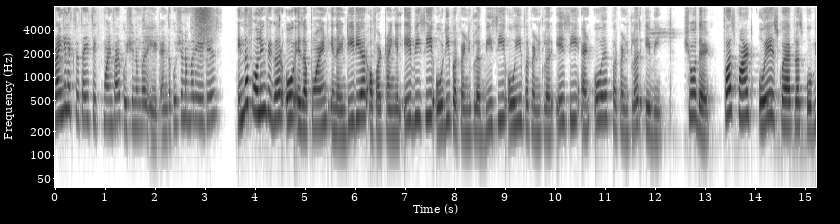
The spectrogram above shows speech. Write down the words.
Triangle exercise 6.5 question number 8 and the question number 8 is In the following figure O is a point in the interior of a triangle ABC OD perpendicular BC OE perpendicular AC and OF perpendicular AB. Show that first part OA square plus OB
